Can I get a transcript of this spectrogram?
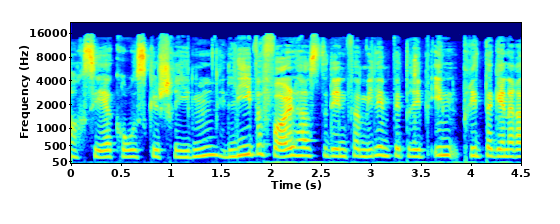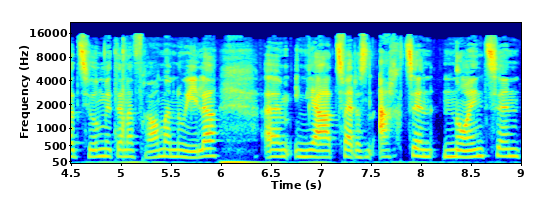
auch sehr groß geschrieben. Liebevoll hast du den Familienbetrieb in dritter Generation mit deiner Frau Manuela ähm, im Jahr 2018, 19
